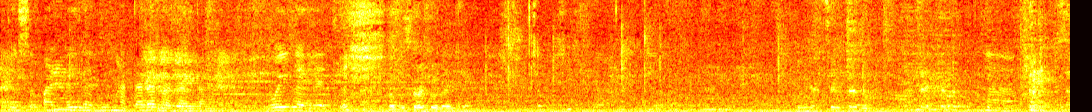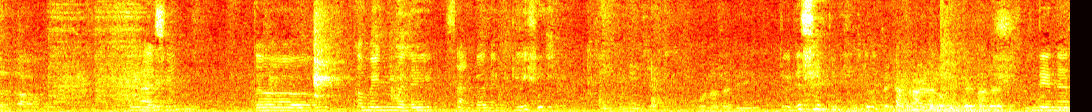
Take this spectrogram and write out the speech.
केस पांढरी झाली म्हातारा झाला आता वय झाली दुसरा शोधायचा असेल तर कमेंटमध्ये सांगा नक्की. कोणासाठी? तुझ्यासाठी. देणार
